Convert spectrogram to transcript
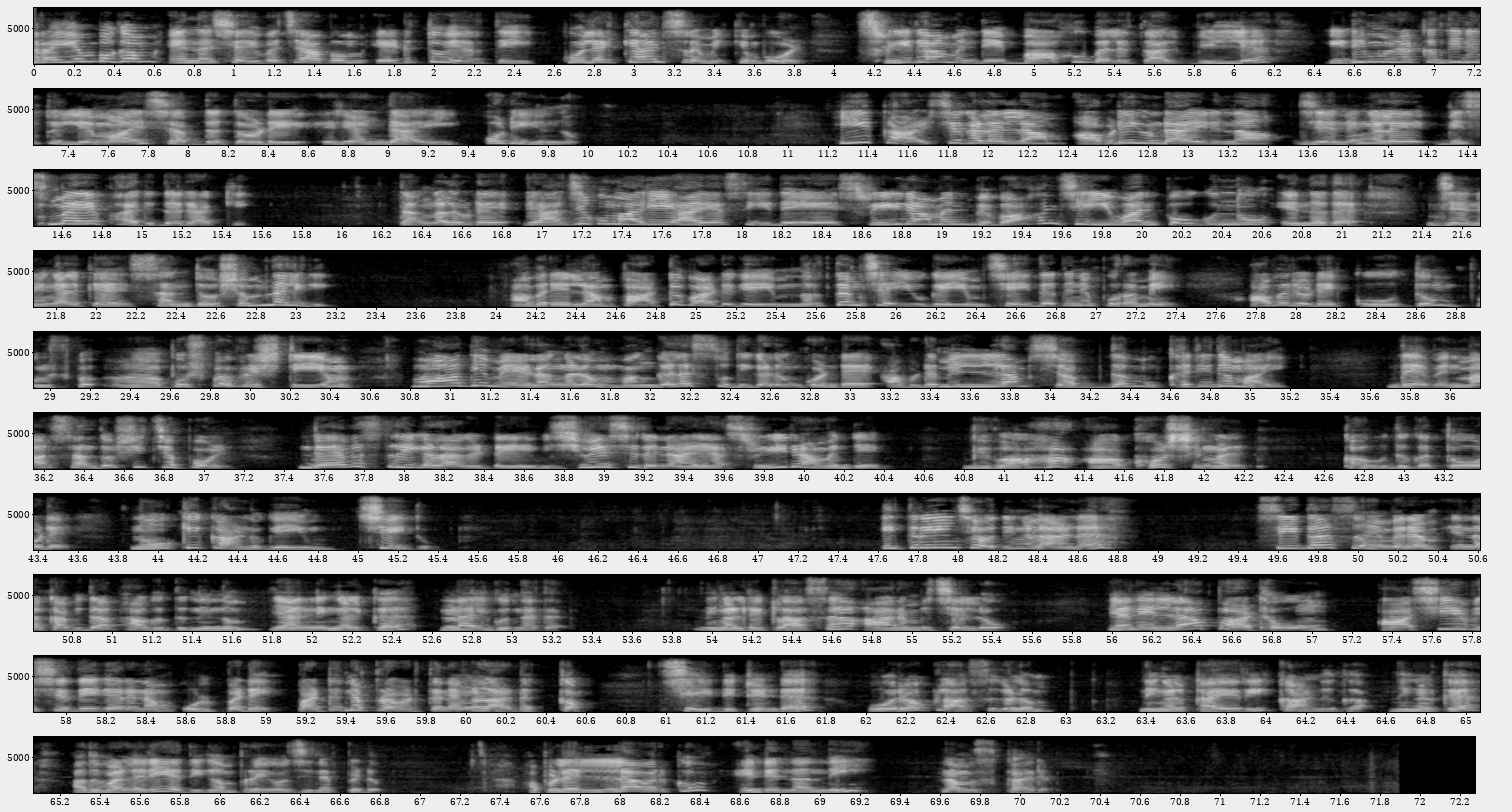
ത്രയംബകം എന്ന ശൈവചാപം എടുത്തുയർത്തി കുലയ്ക്കാൻ ശ്രമിക്കുമ്പോൾ ശ്രീരാമന്റെ ബാഹുബലത്താൽ വില്ല് ഇടിമുഴക്കത്തിന് തുല്യമായ ശബ്ദത്തോടെ രണ്ടായി ഒടിയുന്നു. ഈ കാഴ്ചകളെല്ലാം അവിടെയുണ്ടായിരുന്ന ജനങ്ങളെ വിസ്മയഭരിതരാക്കി. തങ്ങളുടെ രാജകുമാരിയായ സീതയെ ശ്രീരാമൻ വിവാഹം ചെയ്യുവാൻ പോകുന്നു എന്നത് ജനങ്ങൾക്ക് സന്തോഷം നൽകി. അവരെല്ലാം പാട്ടുപാടുകയും നൃത്തം ചെയ്യുകയും ചെയ്തതിനു പുറമെ അവരുടെ കൂത്തും പുഷ്പ പുഷ്പവൃഷ്ടിയും വാദ്യമേളങ്ങളും മംഗളസ്തുതികളും കൊണ്ട് അവിടമെല്ലാം ശബ്ദമുഖരിതമായി. ദേവന്മാർ സന്തോഷിച്ചപ്പോൾ ദേവസ്ത്രീകളാകട്ടെ വിശ്വേശ്വരനായ ശ്രീരാമന്റെ വിവാഹ ആഘോഷങ്ങൾ കൗതുകത്തോടെ നോക്കിക്കാണുകയും ചെയ്തു. ഇത്രയും ചോദ്യങ്ങളാണ് സീതാ സ്വയംവരം എന്ന കവിതാ ഭാഗത്തു നിന്നും ഞാൻ നിങ്ങൾക്ക് നൽകുന്നത്. നിങ്ങളുടെ ക്ലാസ് ആരംഭിച്ചല്ലോ. ഞാൻ എല്ലാ പാഠവും ആശയ വിശദീകരണം ഉൾപ്പെടെ പഠന പ്രവർത്തനങ്ങൾ അടക്കം ചെയ്തിട്ടുണ്ട്. ഓരോ ക്ലാസ്സുകളും നിങ്ങൾ കയറി കാണുക. നിങ്ങൾക്ക് അത് വളരെയധികം പ്രയോജനപ്പെടും. അപ്പോൾ എല്ലാവർക്കും എന്റെ നന്ദി നമസ്കാരം.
